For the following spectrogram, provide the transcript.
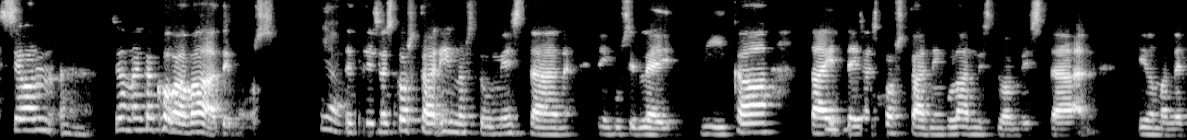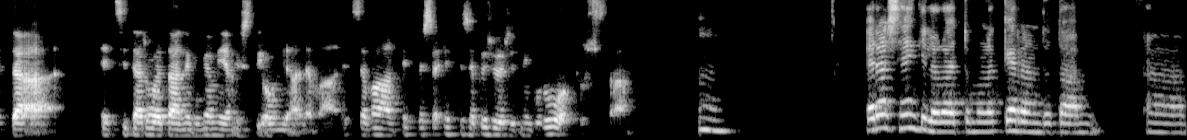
se, on, se on aika kova vaatimus. Että ei saisi koskaan innostua mistään niin kuin liikaa, tai mm. ei saisi koskaan niin kuin lannistua mistään ilman, että, että sitä ruvetaan niin kuin kemiallisesti ohjailemaan, että se, vaan, että se, että se pysyisi niin kuin ruotustaan. Mm. Eräs henkilö laittoi mulle kerran tota, äh,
